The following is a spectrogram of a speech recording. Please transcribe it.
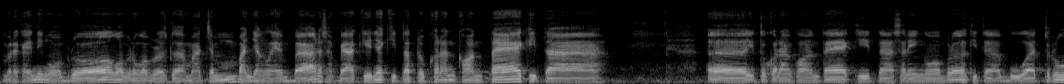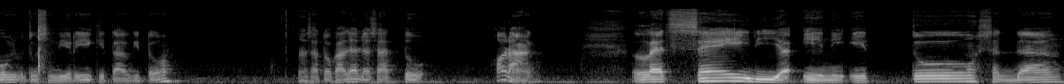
mereka ini ngobrol ngobrol-ngobrol segala macem panjang lebar sampai akhirnya kita tukeran kontak kita uh, itu tukeran kontak kita sering ngobrol kita buat room untuk sendiri kita gitu. Nah satu kali ada satu orang let's say dia ini itu sedang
